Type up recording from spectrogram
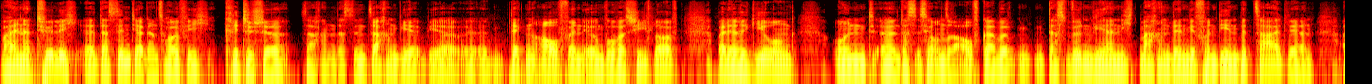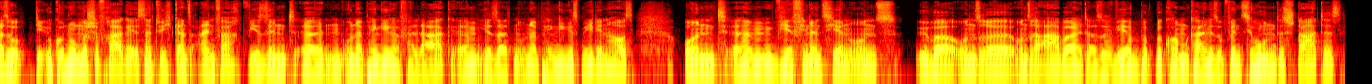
Weil natürlich, äh, das sind ja ganz häufig kritische Sachen. Das sind Sachen, wir, wir äh, decken auf, wenn irgendwo was schiefläuft bei der Regierung. Und äh, das ist ja unsere Aufgabe. Das würden wir ja nicht machen, wenn wir von denen bezahlt werden. Also die ökonomische Frage ist natürlich ganz einfach. Wir sind äh, ein unabhängiger Verlag, ähm, ihr seid ein unabhängiges Medienhaus und ähm, wir finanzieren uns über unsere, unsere Arbeit. Also wir bekommen keine Subventionen des Staates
